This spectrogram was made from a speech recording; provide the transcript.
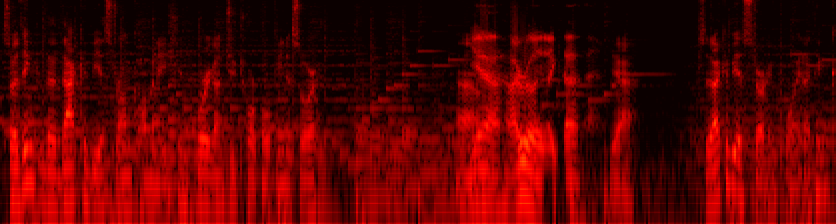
So I think that that could be a strong combination. Porygon 2 Torkoal Venusaur. Um, yeah, I really like that. Yeah. So that could be a starting point. I think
